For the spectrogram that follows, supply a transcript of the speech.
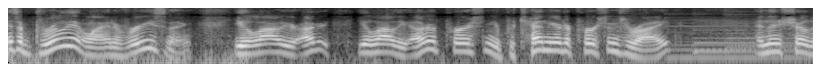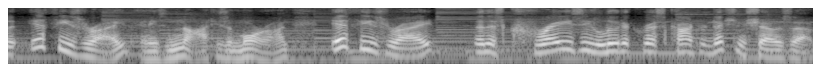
It's a brilliant line of reasoning. You allow, your other, you allow the other person, you pretend the other person's right, and then show that if he's right, and he's not, he's a moron, if he's right, then this crazy, ludicrous contradiction shows up.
